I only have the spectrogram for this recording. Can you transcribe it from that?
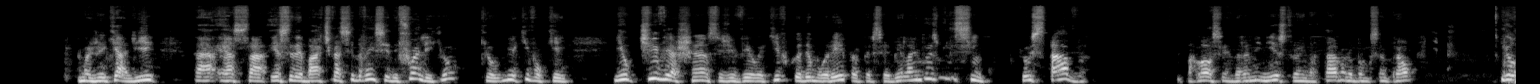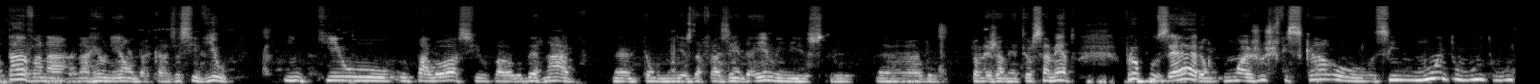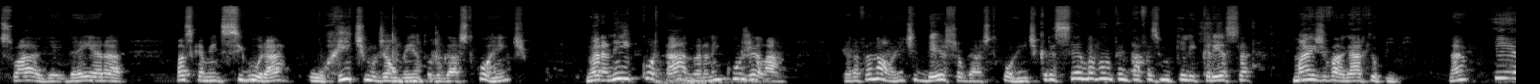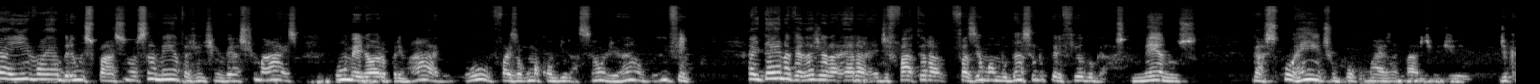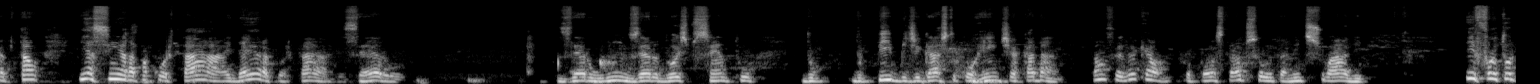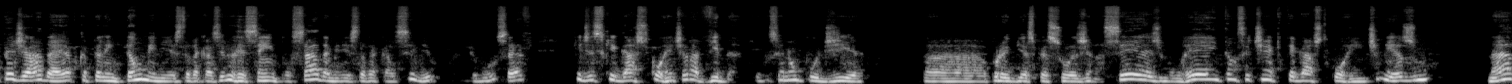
imagine que ali ah, essa, esse debate vai ser vencido. E foi ali que eu, que eu me equivoquei. E eu tive a chance de ver o equívoco, eu demorei para perceber lá em 2005, porque eu estava Palocci ainda era ministro, ainda estava no Banco Central, e eu estava na, na, reunião da Casa Civil em que o, o Palocci o Paulo Bernardo, né, então ministro da Fazenda e ministro uh, do, Planejamento e Orçamento, propuseram um ajuste fiscal assim muito, muito, muito suave. A ideia era basicamente segurar o ritmo de aumento do gasto corrente, não era nem cortar, não era nem congelar. Era falar, não, a gente deixa o gasto corrente crescer, mas vamos tentar fazer com que ele cresça mais devagar que o PIB. Né? E aí vai abrir um espaço no orçamento, a gente investe mais, ou melhora o primário, ou faz alguma combinação de ambos, enfim. A ideia, na verdade, era, era, de fato, era fazer uma mudança no perfil do gasto, menos gasto corrente, um pouco mais na parte de, de capital, e assim era para cortar, a ideia era cortar 0,1, 0,2% do, do PIB de gasto corrente a cada ano. Então, você vê que é uma proposta absolutamente suave. E foi torpedeada à época pela então ministra da Casa Civil, recém-impulsada ministra da Casa Civil, Dilma Rousseff, que disse que gasto corrente era vida, que você não podia uh, proibir as pessoas de nascer, de morrer, então você tinha que ter gasto corrente mesmo, né?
